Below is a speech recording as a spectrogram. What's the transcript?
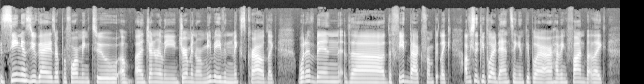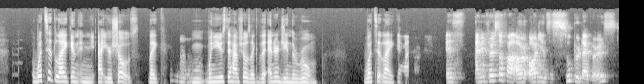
seeing as you guys are performing to a, a, generally German or maybe even mixed crowd, like what have been the the feedback from like obviously people are dancing and people are, are having fun, but like what's it like in, in at your shows? Like mm-hmm. when you used to have shows, like the energy in the room, what's it like? Yeah, is I mean, first of all, our audience is super diverse.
